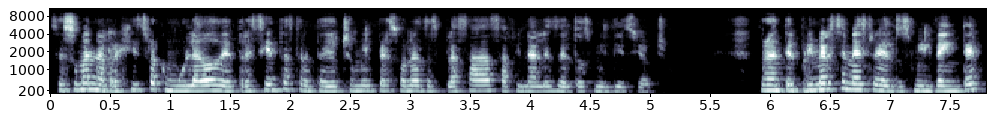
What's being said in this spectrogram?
se suman al registro acumulado de 338.000 personas desplazadas a finales del 2018. Durante el primer semestre del 2020,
